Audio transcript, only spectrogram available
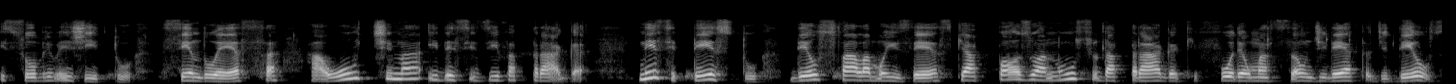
e sobre o Egito, sendo essa a última e decisiva praga. Nesse texto, Deus fala a Moisés que após o anúncio da praga, que fora uma ação direta de Deus,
